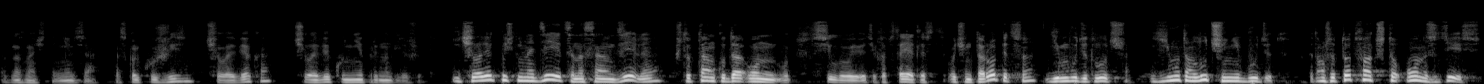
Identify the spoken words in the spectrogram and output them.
однозначно нельзя, поскольку жизнь человека человеку не принадлежит. И человек пусть не надеется на самом деле, что там, куда он вот в силу этих обстоятельств очень торопится, ему будет лучше. Ему там лучше не будет. Потому что тот факт, что он здесь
